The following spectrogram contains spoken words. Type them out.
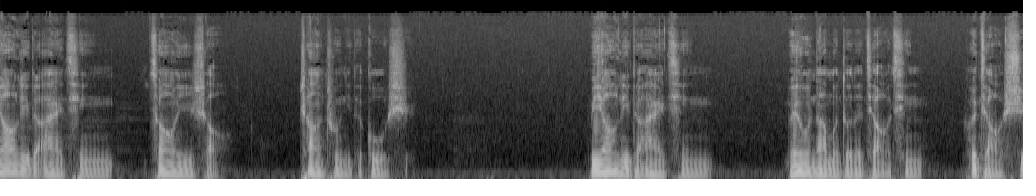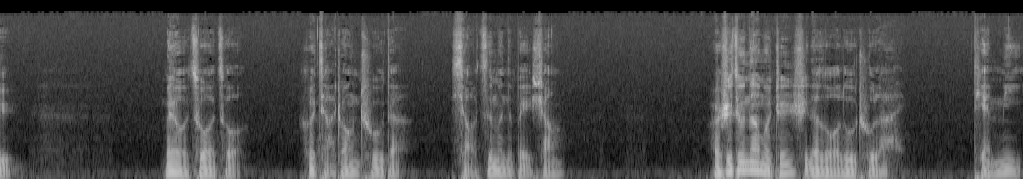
谣里的爱情，总有一首，唱出你的故事。民谣里的爱情，没有那么多的矫情和矫饰，没有做作和假装出的小资们的悲伤，而是就那么真实的裸露出来，甜蜜，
